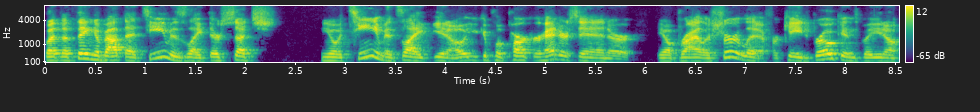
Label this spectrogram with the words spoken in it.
But the thing about that team is like they're such, you know, a team. It's like you know you could put Parker Henderson or you know Bryler Shirtliff or Cage Brokens, but you know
